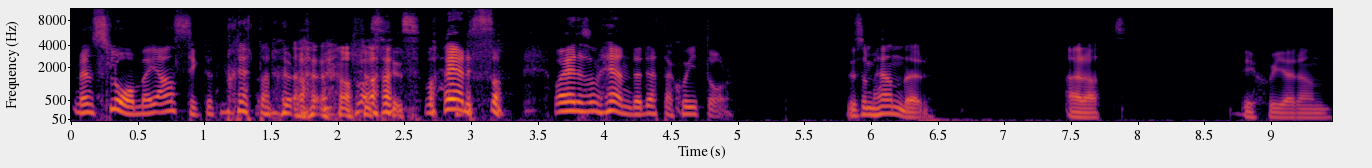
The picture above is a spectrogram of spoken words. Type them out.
Men slå mig i ansiktet med detta nu då. ja, vad, precis. vad, är det som, vad är det som händer detta skitår? Det som händer är att det sker en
